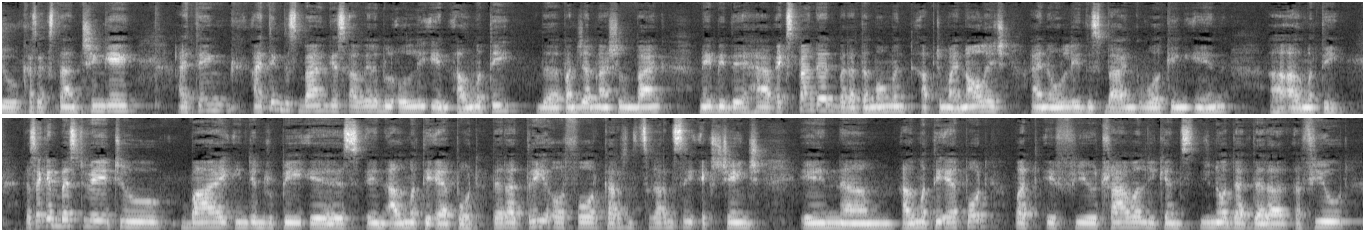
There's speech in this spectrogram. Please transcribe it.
to Kazakhstan tenge. I think I think this bank is available only in Almaty, the Punjab National Bank. Maybe they have expanded, but at the moment, up to my knowledge, I know only this bank working in uh, Almaty. The second best way to buy Indian rupee is in Almaty airport. There are three or four currency exchange in um, Almaty airport, but if you travel, you can you know that there are a few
